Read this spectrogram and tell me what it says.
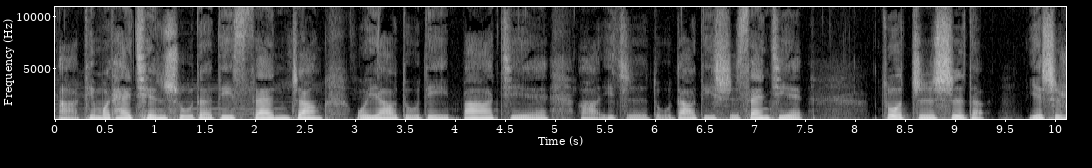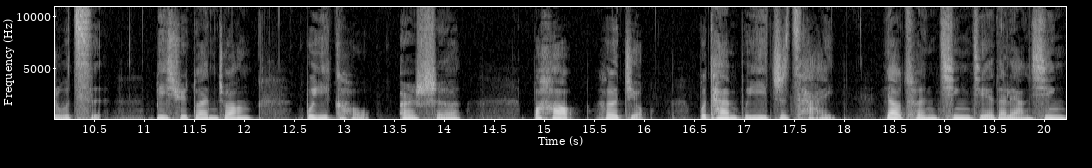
啊《提摩太前书》的第三章，我要读第八节啊，一直读到第十三节。做执事的也是如此，必须端庄，不一口二舌，不好喝酒，不贪不义之财。要存清洁的良心，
